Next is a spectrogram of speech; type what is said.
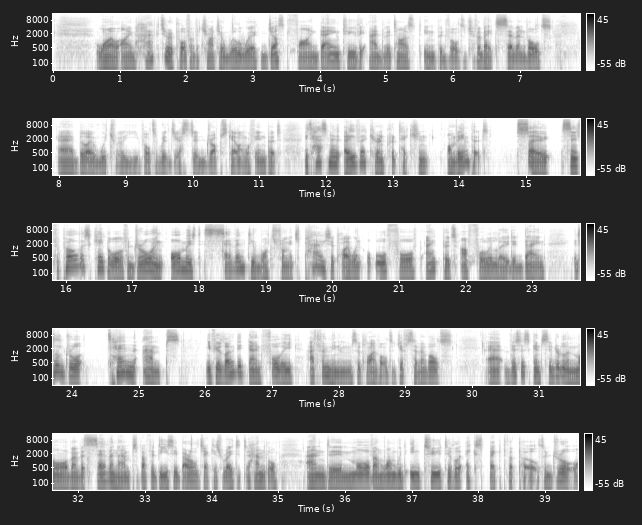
While I'm happy to report that the charger will work just fine down to the advertised input voltage of about 7 volts, uh, below which the voltage will just drop scaling with input, it has no overcurrent protection on the input. So, since the Pirl is capable of drawing almost 70 watts from its power supply when all four outputs are fully loaded down, it'll draw 10 amps if you load it down fully at the minimum supply voltage of 7 volts. Uh, this is considerably more than the 7 amps that the DC barrel jack is rated to handle, and uh, more than one would intuitively expect the Pirl to draw.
